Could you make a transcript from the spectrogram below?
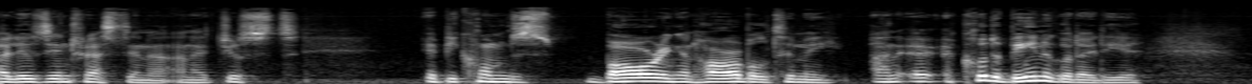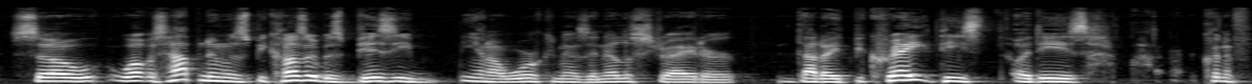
I lose interest in it, and it just it becomes boring and horrible to me. And it, it could have been a good idea. So what was happening was because I was busy, you know, working as an illustrator, that I'd be create these ideas, kind of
